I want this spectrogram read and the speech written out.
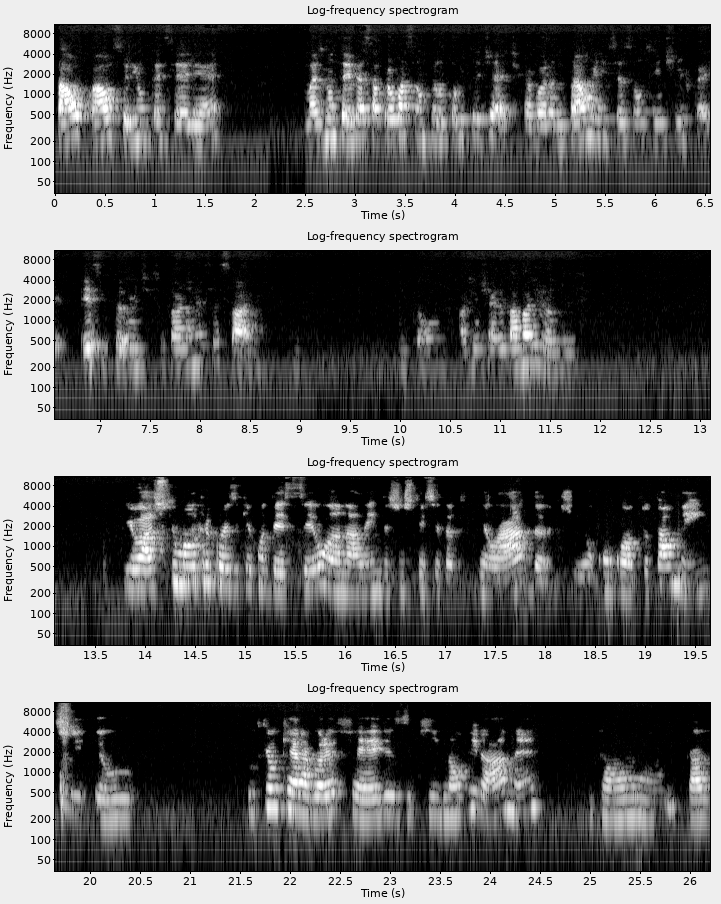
tal qual seria um TCLE, mas não teve essa aprovação pelo Comitê de Ética. Agora, para uma iniciação científica, esse trâmite se torna necessário. Então, a gente ainda está avaliando isso. Eu acho que uma outra coisa que aconteceu, Ana, além da gente ter sido atropelada, que eu concordo totalmente, eu tudo que eu quero agora é férias e que não virá, né? Então, tá,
